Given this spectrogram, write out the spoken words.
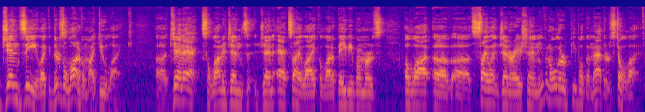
Gen Z, like, there's a lot of them I do like. Uh, Gen X, a lot of Gen, Z, Gen X I like, a lot of baby boomers, a lot of uh, silent generation, even older people than that that are still alive.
